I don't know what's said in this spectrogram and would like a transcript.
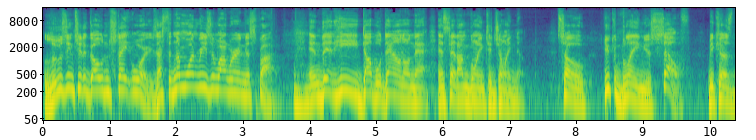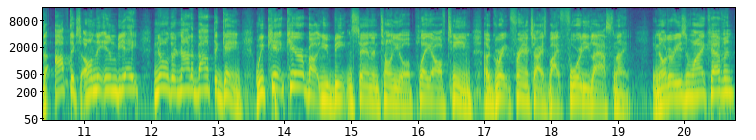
losing to the Golden State Warriors. That's the number one reason why we're in this spot. Mm-hmm. And then he doubled down on that and said, "I'm going to join them." So you can blame yourself because the optics on the NBA, no, they're not about the game. We can't care about you beating San Antonio, a playoff team, a great franchise by 40 last night. You know the reason why, Kevin?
